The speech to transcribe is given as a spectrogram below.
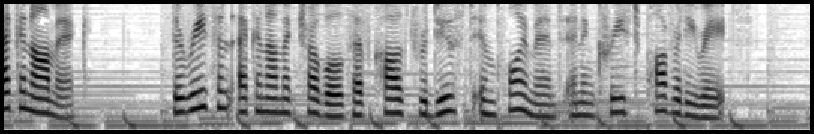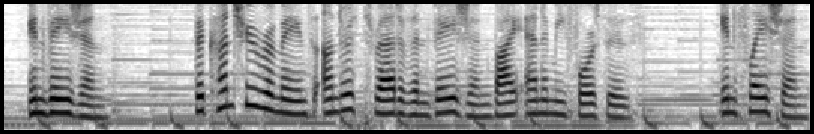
Economic. The recent economic troubles have caused reduced employment and increased poverty rates. Invasion. The country remains under threat of invasion by enemy forces. Inflation.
